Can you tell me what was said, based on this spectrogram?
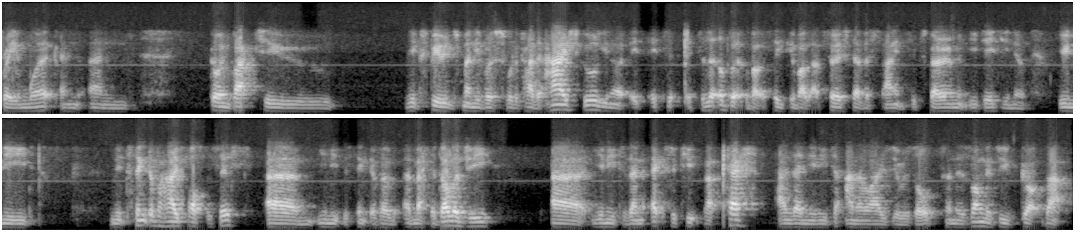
framework, and and going back to the experience many of us would have had at high school. You know, it, it's it's a little bit about thinking about that first ever science experiment you did. You know, you need you need to think of a hypothesis. Um, you need to think of a, a methodology. Uh, you need to then execute that test, and then you need to analyze your results. And as long as you've got that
